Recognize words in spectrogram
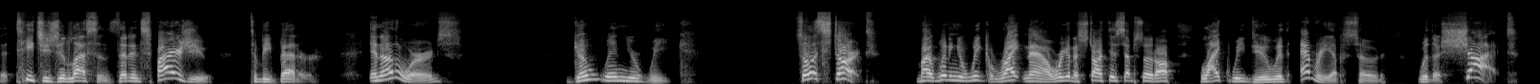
that teaches you lessons, that inspires you to be better. In other words, go win your week. So let's start by winning your week right now. We're going to start this episode off like we do with every episode with a shot,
